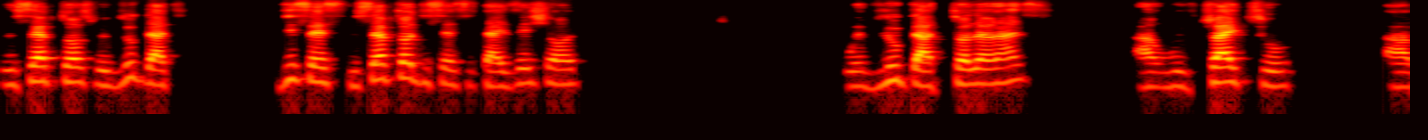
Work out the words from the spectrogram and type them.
receptors, we've looked at this receptor desensitization, we've looked at tolerance, and we've tried to uh,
